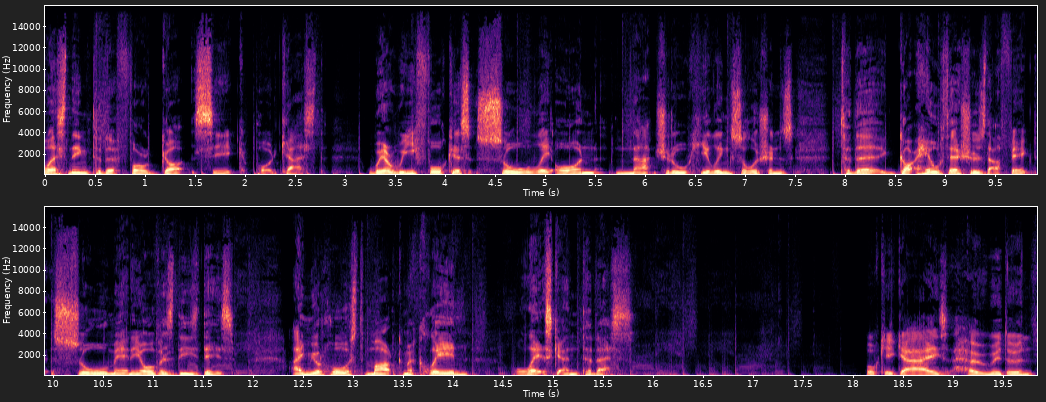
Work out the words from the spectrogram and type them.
listening to the For Gut's Sake podcast, where we focus solely on natural healing solutions to the gut health issues that affect so many of us these days. I'm your host, Marc McLean. Let's get into this. Okay, guys, how we doing?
